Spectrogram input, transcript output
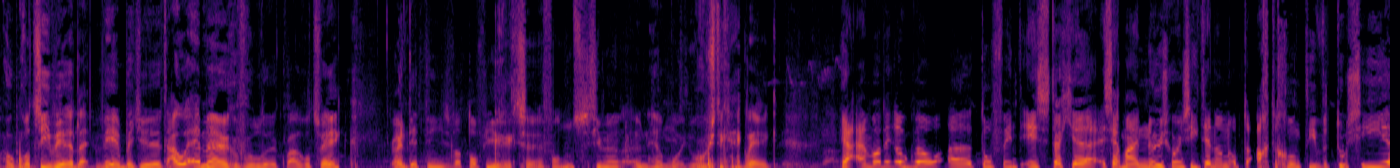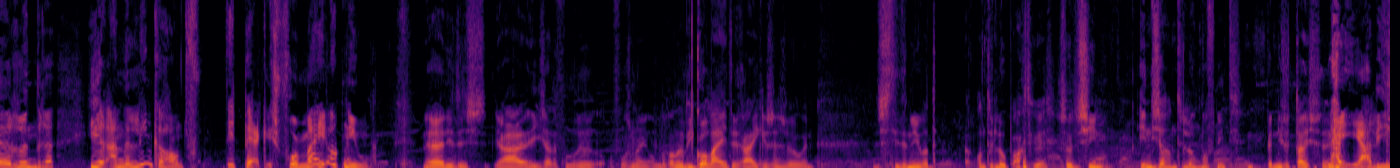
hoop rotsie weer. Weer een beetje het oude Emmen gevoel qua rotswerk. En dit is wel tof hier rechts van ons. Zien we een heel mooi roestig hekwerk. Ja, en wat ik ook wel uh, tof vind is dat je zeg maar een neushoorn ziet en dan op de achtergrond die Watusi uh, runderen. Hier aan de linkerhand, dit perk is voor mij ook nieuw. Nee, dit is, ja, hier zaten vroeger volgens mij onder andere die golleitenreigers en zo. En er zit er nu wat antiloopachtige, zo te zien. Indische antiloop of niet? Ik ben niet zo thuis. Uh... Nee, ja, die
